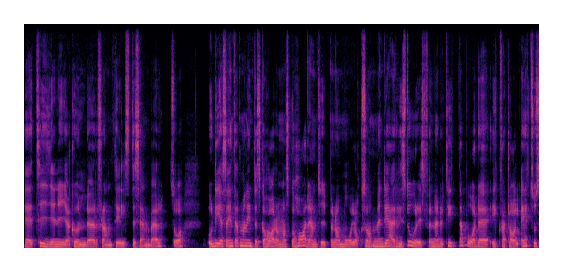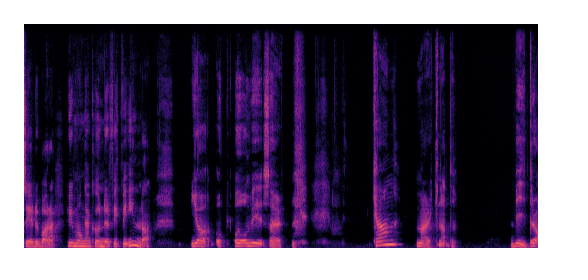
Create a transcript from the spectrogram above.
eh, tio nya kunder fram till december. Så. Och det säger inte att man inte ska ha dem, man ska ha den typen av mål också. Men det är historiskt, för när du tittar på det i kvartal ett så ser du bara hur många kunder fick vi in då? Ja, och, och om vi så här. Kan marknad bidra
